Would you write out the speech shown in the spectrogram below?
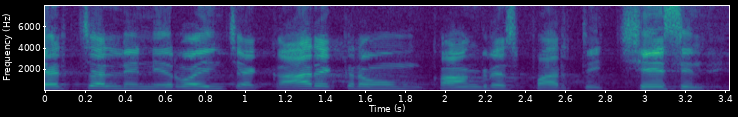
చర్చల్ని నిర్వహించే కార్యక్రమం కాంగ్రెస్ పార్టీ చేసింది.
